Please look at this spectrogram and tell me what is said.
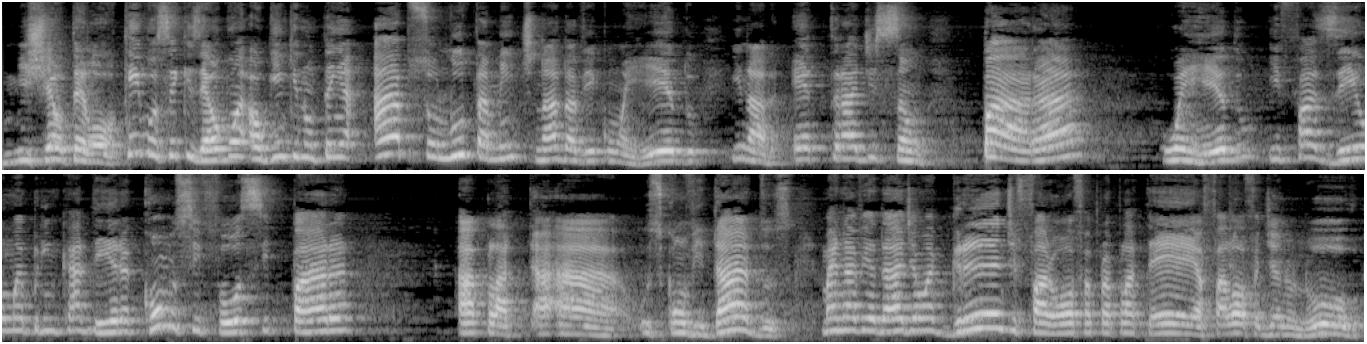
Michel Teló, quem você quiser, alguém que não tenha absolutamente nada a ver com o enredo e nada. É tradição. Parar o enredo e fazer uma brincadeira como se fosse para a, a, a, os convidados, mas na verdade é uma grande farofa para a plateia, farofa de ano novo,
